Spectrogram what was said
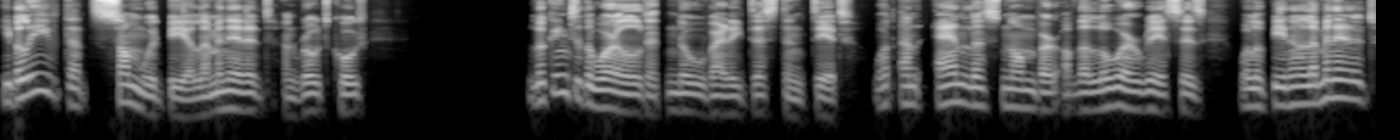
He believed that some would be eliminated and wrote, quote, Looking to the world at no very distant date, what an endless number of the lower races will have been eliminated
